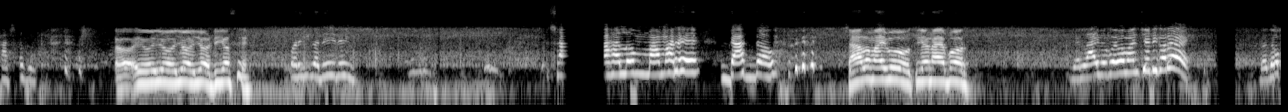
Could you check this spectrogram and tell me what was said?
হাসতে ঠিক আছে। পরে কি কয় দেখি দেখি শাহ আলম মামারে ডাক দাও। চালো মাইব তুই না এবার লাইভে বইবা মানুষ এটি করে। বেদব।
